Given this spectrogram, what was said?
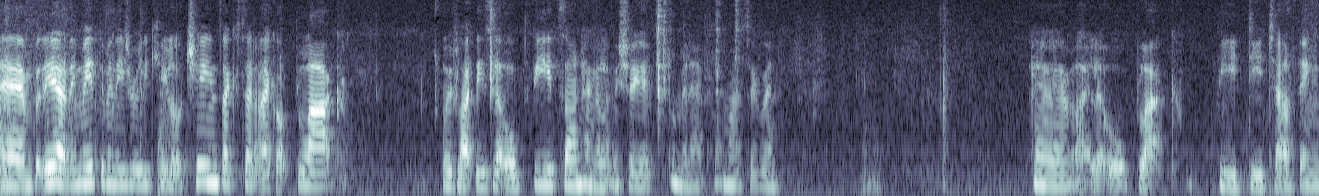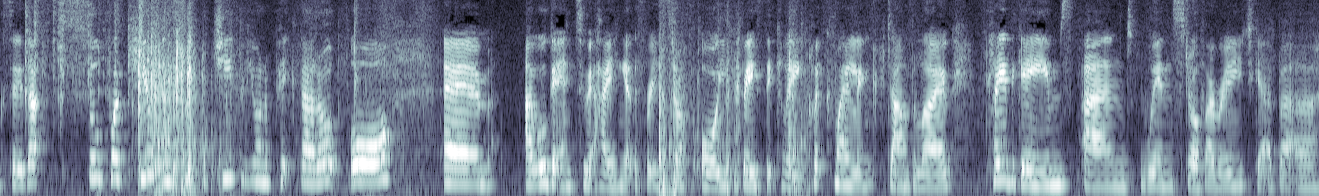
Um, but yeah, they made them in these really cute little chains. Like I said, I got black with like these little beads on. Hang on, let me show you. A minute, what am I doing? Um, like little black bead detail thing. So that's super cute and super cheap if you want to pick that up. Or um, I will get into it how you can get the free stuff or you can basically click my link down below, play the games and win stuff. I really need to get a better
